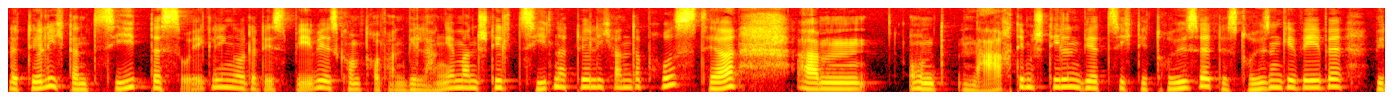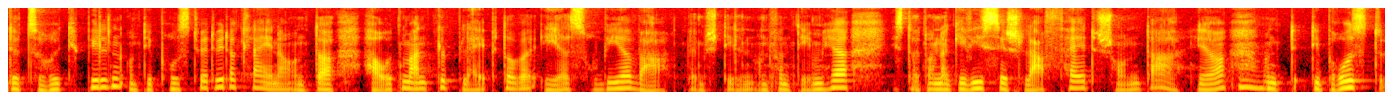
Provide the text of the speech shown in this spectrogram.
natürlich, dann zieht das Säugling oder das Baby, es kommt darauf an, wie lange man stillt, zieht natürlich an der Brust. Ja? Und nach dem Stillen wird sich die Drüse, das Drüsengewebe wieder zurückbilden und die Brust wird wieder kleiner. Und der Hautmantel bleibt aber eher so, wie er war beim Stillen. Und von dem her ist da dann eine gewisse Schlaffheit schon da. Ja? Mhm. Und die Brust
